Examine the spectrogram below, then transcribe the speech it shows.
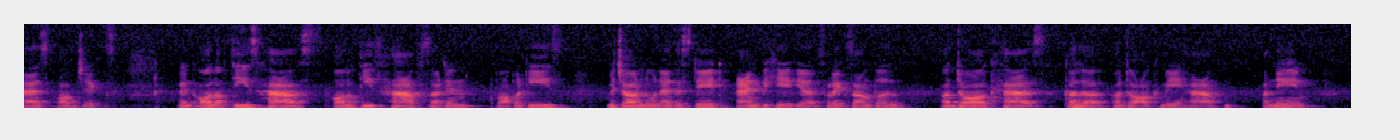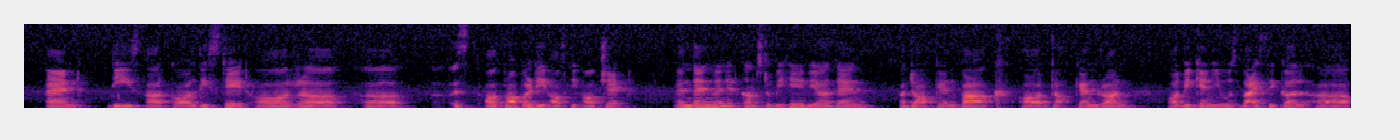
as objects. And all of these have all of these have certain properties which are known as a state and behavior. For example, a dog has color, a dog may have a name, and these are called the state or uh, uh, or property of the object. And then when it comes to behavior, then a dog can bark or dog can run or we can use bicycle uh,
